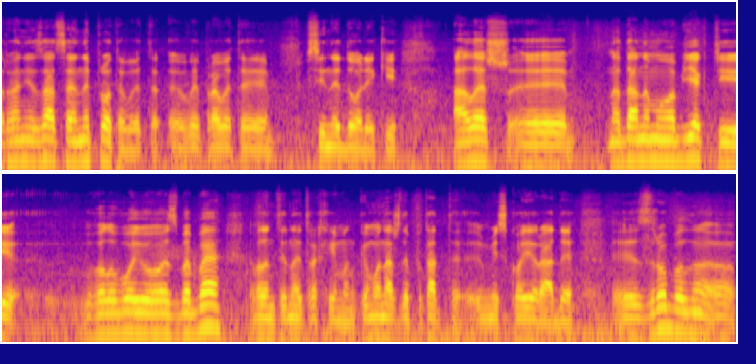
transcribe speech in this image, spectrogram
організація, не проти вит- виправити всі недоліки. Але ж е, на даному об'єкті головою ОСББ Валентиною Трохименко, вона ж депутат міської ради, е, зроблено е,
